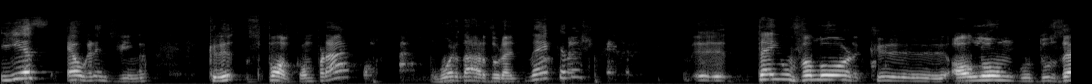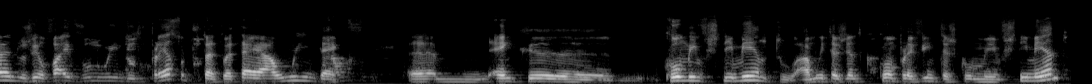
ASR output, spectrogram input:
E esse é o grande vinho que se pode comprar, guardar durante décadas, eh, tem um valor que ao longo dos anos ele vai evoluindo de preço, portanto, até há um index um, ehm, em que como investimento, há muita gente que compra vintas como investimento.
